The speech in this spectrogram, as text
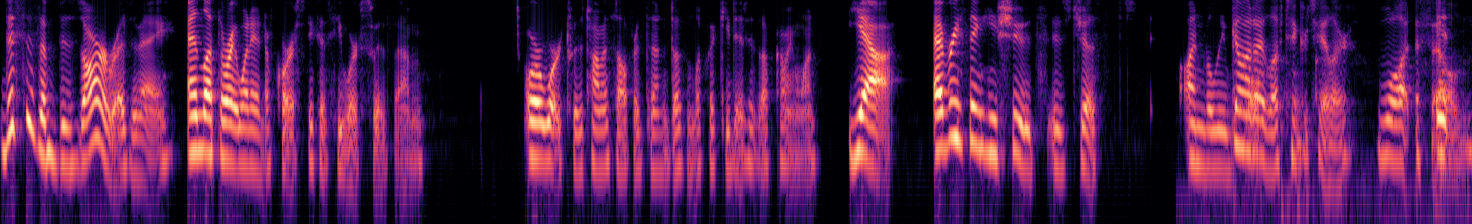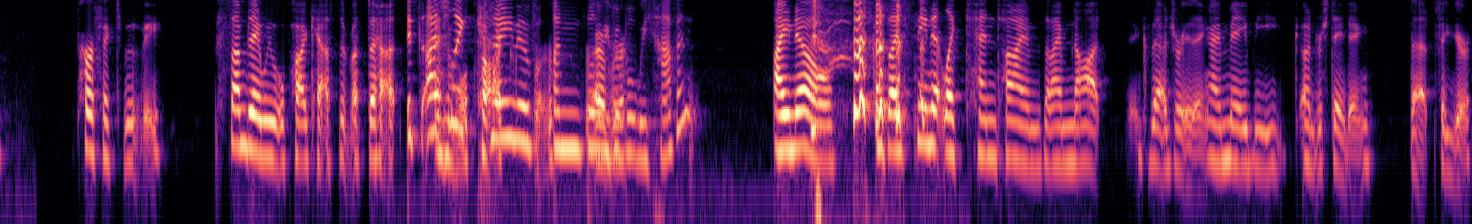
This is a bizarre resume. And let the right one in, of course, because he works with um or worked with Tomas Alfredson. It doesn't look like he did his upcoming one. Yeah, everything he shoots is just unbelievable. God, I love Tinker Tailor. What a film. It, perfect movie. Someday we will podcast about that. It's actually we'll kind of unbelievable forever. we haven't. I know, because I've seen it like 10 times and I'm not exaggerating. I may be understating that figure.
